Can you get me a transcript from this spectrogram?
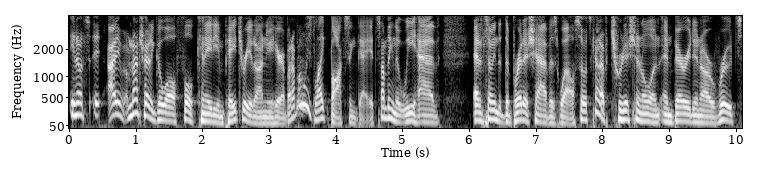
you know, it's it, I, I'm not trying to go all full Canadian patriot on you here, but I've always liked Boxing Day. It's something that we have, and it's something that the British have as well. So it's kind of traditional and, and buried in our roots.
